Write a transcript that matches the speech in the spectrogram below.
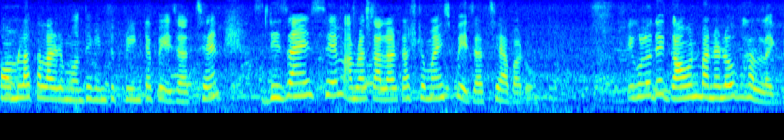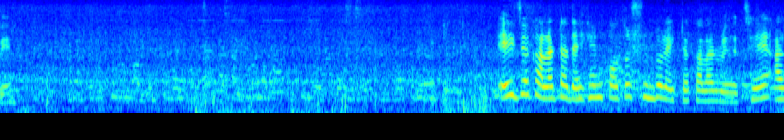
কমলা কালারের মধ্যে কিন্তু প্রিন্টটা পেয়ে যাচ্ছেন। ডিজাইন সেম আমরা কালার কাস্টমাইজ পেয়ে যাচ্ছি আবারও। এগুলো দিয়ে গাউন বানালেও ভালো লাগবে। এই যে কালারটা দেখেন, কত সুন্দর একটা কালার রয়েছে। আর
